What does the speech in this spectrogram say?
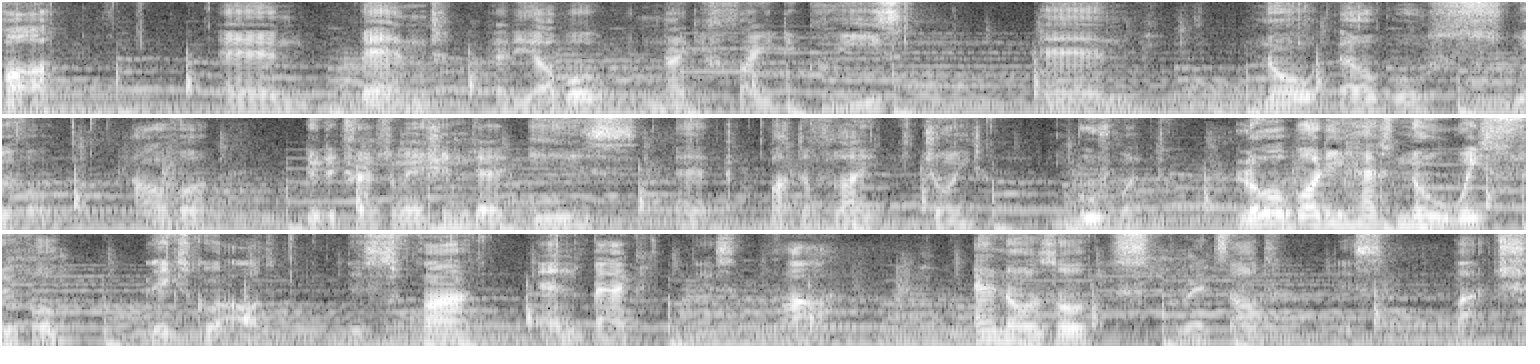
far and bend at the elbow 95 degrees and no elbow swivel. However, due to transformation there is a butterfly joint movement. Lower body has no waist swivel, legs go out this far and back this far and also spreads out this much.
